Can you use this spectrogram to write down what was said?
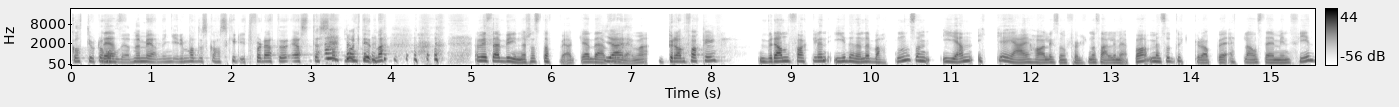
Godt gjort å holde igjen med mening, Irma. Du skal ha skryt for det. Det, det satt langt inne. Hvis jeg begynner, så stopper jeg ikke, det er problemet. Brannfakkelen. Brannfakkelen i denne debatten, som igjen ikke jeg har liksom fulgt noe særlig med på, men så dukker det opp et eller annet sted i min feed,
